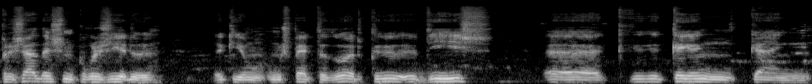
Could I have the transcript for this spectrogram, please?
para já deixe-me corrigir aqui um, um, espectador que diz uh, que quem, quem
